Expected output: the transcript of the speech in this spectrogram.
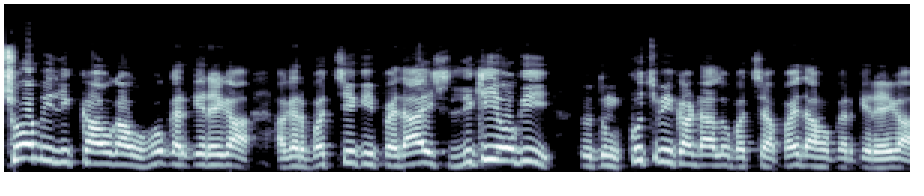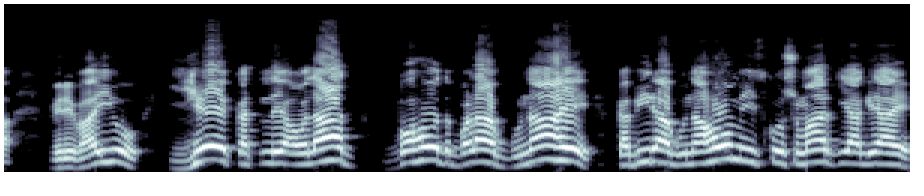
जो भी लिखा होगा वो हो करके रहेगा। अगर बच्चे की पैदाइश लिखी होगी तो तुम कुछ भी कर डालो, बच्चा पैदा होकर के रहेगा। मेरे भाइयों, ये कत्ले औलाद बहुत बड़ा गुनाह है। कबीरा गुनाहों में इसको शुमार किया गया है।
